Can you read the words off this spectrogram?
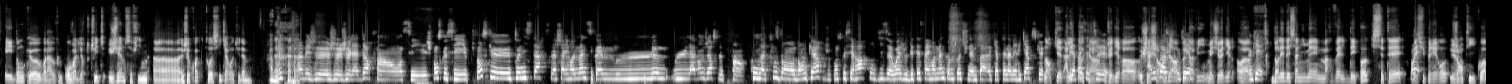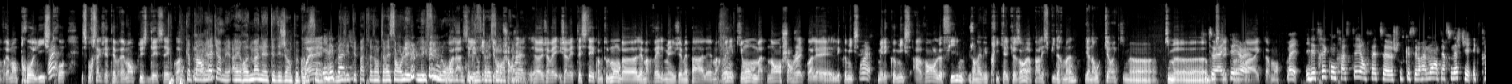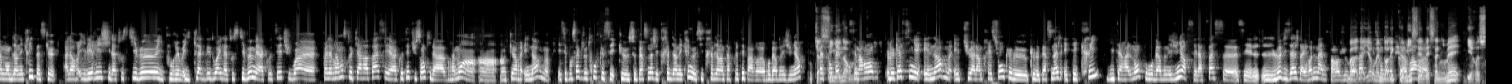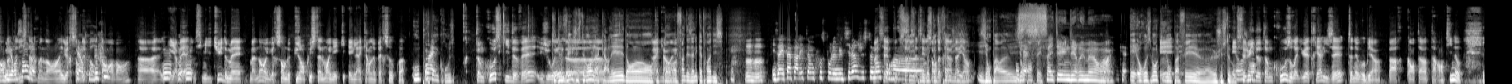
et donc voilà, on va le dire tout de suite. J'aime ce film. Je crois que toi aussi, Caro, tu l'aimes. Ah bon? Ah mais je je, je l'adore. Enfin c'est je pense que c'est je pense que Tony Stark slash Iron Man c'est quand même le l'Avengers le enfin qu'on a tous dans dans le cœur. Je pense que c'est rare qu'on dise ouais je déteste Iron Man comme toi tu n'aimes pas Captain America parce que Non, qui est à l'époque, cette, hein, euh, je veux dire, euh, j'ai changé un peu d'avis, mais je veux dire, euh, dans les dessins animés Marvel d'époque, c'était Ouais. des super-héros gentils, quoi, vraiment trop lisses, Ouais. trop. Et c'est pour ça que j'étais vraiment plus DC, quoi. Pour Captain Bah, en America, fait- mais Iron Man était déjà un peu plus Ouais. sombre, Il est mais pas il très intéressant. Les, les films l'ont Voilà, c'est les films qui l'ont changé. Euh, j'avais j'avais testé comme tout le monde euh, les Marvel, mais j'aimais pas les Marvel qui ont maintenant changé quoi les les comics. ouais Mais les comics avant le film, j'en avais pris quelques-uns. Et à part les Spider-Man, il y en a aucun qui me qui me Qui boostait quoi. ouais. Ouais, clairement. Ouais, il est très contrasté en fait. Euh, je trouve que c'est vraiment un personnage qui est extrêmement bien écrit parce que alors il est riche, il a tout ce qu'il veut, il pourrait, il claque des doigts, il a tout ce qu'il veut, mais à côté tu vois. euh, Enfin, il a vraiment cette carapace et à côté, tu sens qu'il a vraiment un, un, un cœur énorme. Et c'est pour ça que je trouve que c'est que ce personnage est très bien écrit, mais aussi très bien interprété par euh, Robert Downey Jr. Qu'en casting fait, énorme. c'est marrant. Le casting est énorme et tu as l'impression que le que le personnage est écrit littéralement pour Robert Downey Jr. C'est la face, euh, c'est le visage d'Iron Man. Enfin, je Bah, vois pas d'ailleurs, même dans les comics avoir, et dessins animés, il ressemble il à Tony ressemble. Stark maintenant. Il lui ressemblait pas fou. autant avant. Euh, il y avait mm, mm. une similitude, mais maintenant il lui ressemble plus en plus tellement il, est, il incarne le perso, quoi. Ou pour Ouais. Tom Cruise, Tom Cruise qui devait jouer qui devait le- justement l'incarner dans, la fin des années 90. Mhm. Ils avaient pas parlé de Tom Cruise pour le multivers justement Bah, c'est pour, pour euh, ça, Si, c'était pour une Doctor sorte de clin Strange, d'œil, hein. Ils y ont, pas, ils ont Ok. pensé. Ça a été une des rumeurs. ouais. Ouais. Et heureusement qu'ils Et- l'ont pas fait, euh, justement. Et celui de Tom Cruise aurait dû être réalisé, tenez-vous bien, par Quentin Tarantino.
